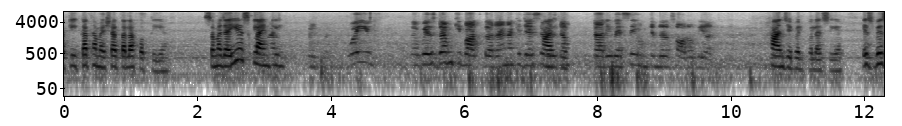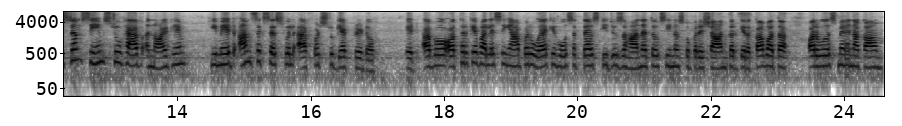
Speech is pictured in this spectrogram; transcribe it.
हकीकत हमेशा तलफ होती है। समझ आइए इस क्लाइंट की? वही विजडम की बात कर रहे हैं ना कि जैसे हाँ विजडम वैसे ही उनके अंदर सौरव भी आती है हाँ जी, बिल्कुल ऐसी है His wisdom seems to have annoyed him. He made unsuccessful efforts to get rid of. इट अब ऑथर के वाले से यहाँ पर हुआ है कि हो सकता है उसकी जो जहानत है, उसी ने उसको परेशान करके रखा हुआ था और वो उसमें नाकाम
